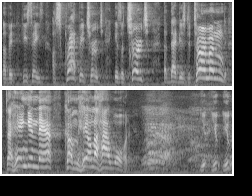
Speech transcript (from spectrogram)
of it, he says a scrappy church is a church that is determined to hang in there come hell or high water. Yeah you, you, you,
